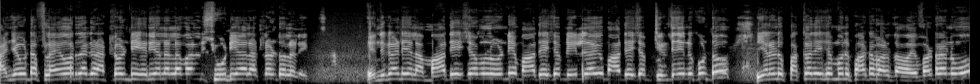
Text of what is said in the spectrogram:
పంజగుట్ట ఫ్లైఓవర్ దగ్గర అట్లాంటి ఏరియాలలో వాళ్ళని షూట్ చేయాలి అట్లాంటి వాళ్ళని ఎందుకంటే ఇలా మా దేశంలో ఉండి మా దేశం నీళ్ళు తాగి మా దేశం తిండి తినుకుంటూ ఇలా నువ్వు పక్క దేశం పాట పాడతావు? ఎవడరా నువ్వు?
